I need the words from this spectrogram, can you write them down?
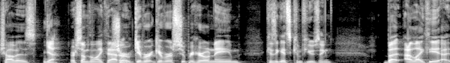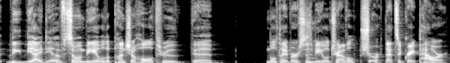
Chavez? Yeah. or something like that, Sure. or give her give her a superhero name because it gets confusing. But I like the the the idea of someone being able to punch a hole through the multiverses, and be able to travel. Sure, that's a great power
